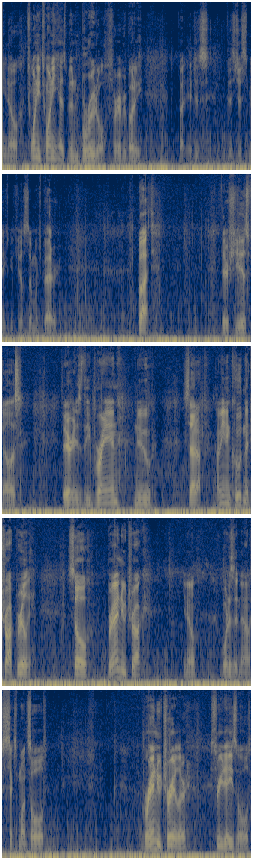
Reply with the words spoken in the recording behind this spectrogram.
you know, 2020 has been brutal for everybody. But it just, this just makes me feel so much better. But there she is, fellas. There is the brand new setup. I mean, including the truck, really. So, brand new truck, you know, what is it now? Six months old. Brand new trailer, three days old.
